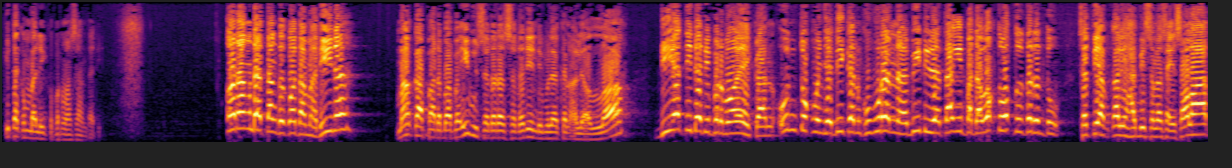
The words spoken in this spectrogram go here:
Kita kembali ke permasalahan tadi. Orang datang ke kota Madinah, maka pada bapak ibu saudara-saudari yang dimuliakan oleh Allah, dia tidak diperbolehkan untuk menjadikan kuburan Nabi didatangi pada waktu-waktu tertentu. Setiap kali habis selesai sholat,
